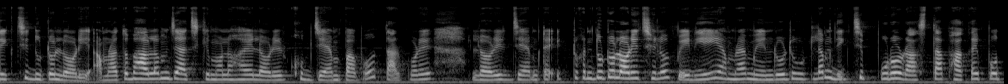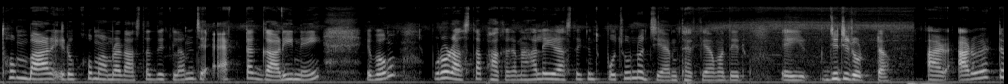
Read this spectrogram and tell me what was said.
দেখছি দুটো লরি। আমরা তো ভাবলাম যে আজকে মনে হয় লরির খুব জ্যাম পাবো। তারপরে লরির জ্যামটা একটুখানি, দুটো লরি ছিল, পেরিয়েই আমরা মেন রোডে উঠলাম। দেখছি পুরো রাস্তা ফাঁকায়। প্রথমবার এরকম আমরা রাস্তা দেখলাম যে একটা গাড়ি নেই এবং পুরো রাস্তা ফাঁকা। না হলে এই রাস্তায় কিন্তু প্রচণ্ড জ্যাম থাকে আমাদের এই জিটি রোডটা আর আরও একটা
